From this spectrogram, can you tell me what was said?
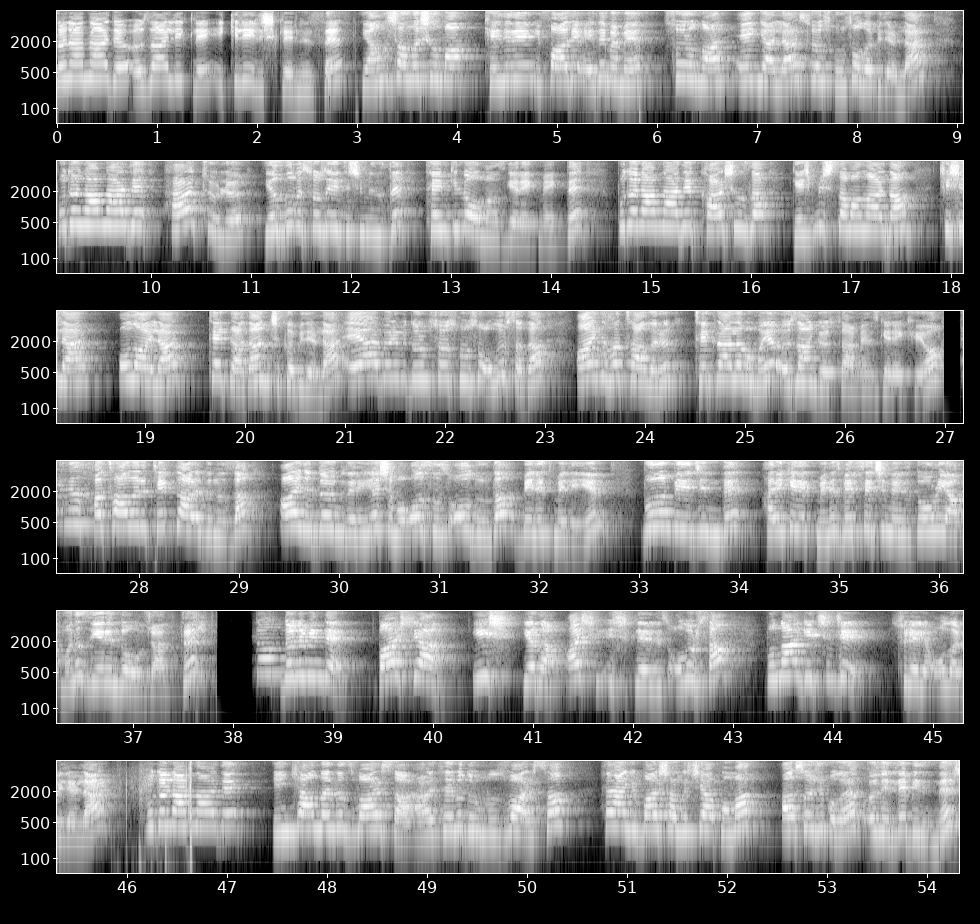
Dönemlerde özellikle ikili ilişkilerinizde yanlış anlaşılma, kendini ifade edememe, sorunlar, engeller söz konusu olabilirler. Bu dönemlerde her türlü yazılı ve sözlü iletişiminizde temkinli olmanız gerekmekte. Bu dönemlerde karşınıza geçmiş zamanlardan kişiler, olaylar tekrardan çıkabilirler. Eğer böyle bir durum söz konusu olursa da aynı hataları tekrarlamamaya özen göstermeniz gerekiyor. Aynı hataları tekrarladığınızda aynı döngüleri yaşama olasılığınız olduğunu da belirtmeliyim. Bunun bilincinde hareket etmeniz ve seçimlerinizi doğru yapmanız yerinde olacaktır. Döneminde başlayan iş ya da aşk ilişkileriniz olursa bunlar geçici süreli olabilirler. Bu dönemlerde imkanlarınız varsa, erteleme durumunuz varsa herhangi bir başlangıç yapmamak astrolojik olarak önerilebilir.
